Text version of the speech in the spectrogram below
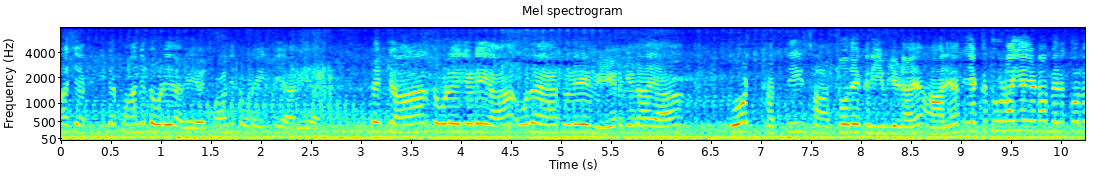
ਆ ਚੈੱਕ ਕੀਤੇ, ਪੰਜ ਤੋੜੇ ਆ ਗਏ ਆ ਪੰਜ ਤੋੜੇ ਇੱਥੇ ਆ ਗਏ ਆ। ਤੇ ਚਾਰ ਤੋੜੇ ਜਿਹੜੇ ਆ ਉਹਦਾ ਇਸ ਵੇਲੇ weight ਜਿਹੜਾ ਆ ਉਹ 38700 ਦੇ ਕਰੀਬ ਜਿਹੜਾ ਆ ਆ ਰਿਹਾ। ਤੇ ਇੱਕ ਤੋੜਾ ਹੀ ਆ ਜਿਹੜਾ ਬਿਲਕੁਲ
